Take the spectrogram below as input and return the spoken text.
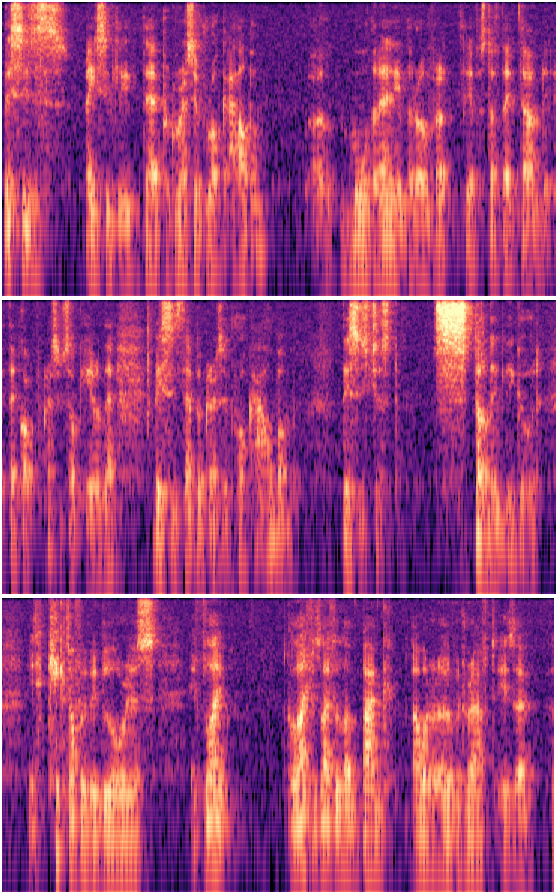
This is basically their progressive rock album. Uh, more than any of their other, the other stuff they've done, if they've got progressive song here and there, this is their progressive rock album. This is just stunningly good. It kicked off with Inglorious. If like Life is Life a Love Bank, I Want an Overdraft is a, a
